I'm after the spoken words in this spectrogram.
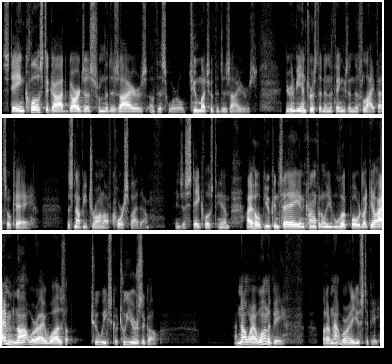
Staying close to God guards us from the desires of this world, too much of the desires. You're going to be interested in the things in this life. That's okay. Let's not be drawn off course by them and just stay close to Him. I hope you can say and confidently look forward, like, you know, I'm not where I was two weeks ago, two years ago. I'm not where I want to be, but I'm not where I used to be.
